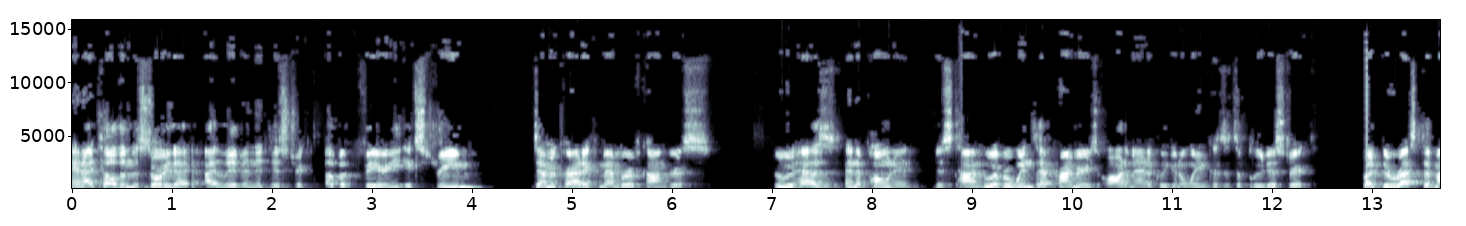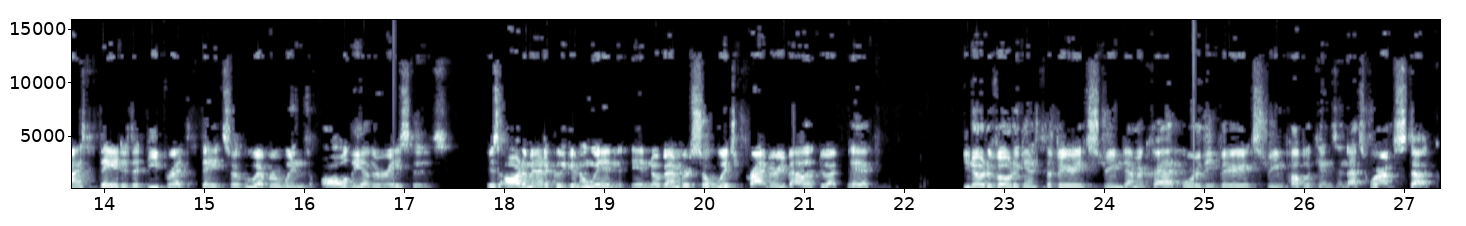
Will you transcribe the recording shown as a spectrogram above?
And I tell them the story that I live in the district of a very extreme Democratic member of Congress who has an opponent this time. Whoever wins that primary is automatically going to win because it's a blue district. But the rest of my state is a deep red state. So whoever wins all the other races is automatically going to win in November. So which primary ballot do I pick? You know, to vote against the very extreme Democrat or the very extreme Republicans, and that's where I'm stuck,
